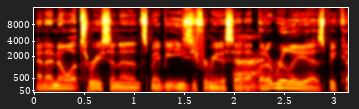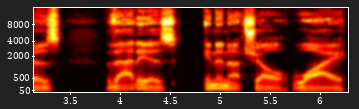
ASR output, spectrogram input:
And I know it's recent and it's maybe easy for me to say that, ah. but it really is because that is, in a nutshell, why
